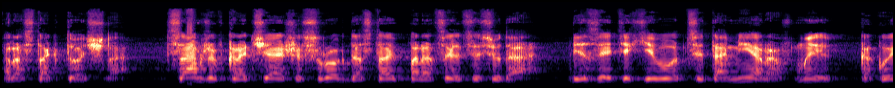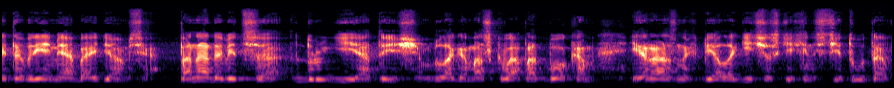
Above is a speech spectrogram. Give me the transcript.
раз так точно. Сам же в кратчайший срок доставь Парацельса сюда. Без этих его цитомеров мы какое-то время обойдемся. Понадобится другие отыщем, благо Москва под боком и разных биологических институтов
